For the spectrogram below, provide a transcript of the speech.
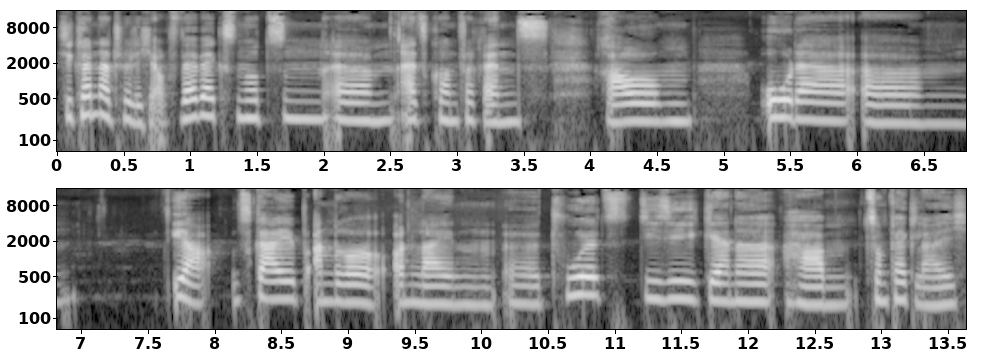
Sie können natürlich auch WebEx nutzen ähm, als Konferenzraum oder ähm, ja, Skype, andere Online-Tools, die Sie gerne haben zum Vergleich.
